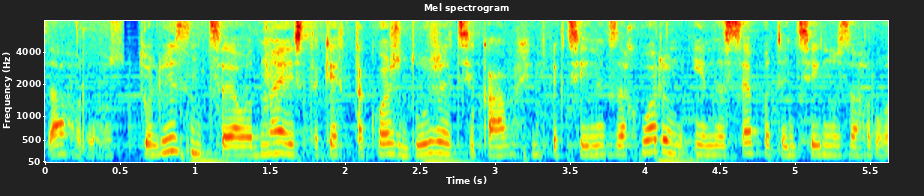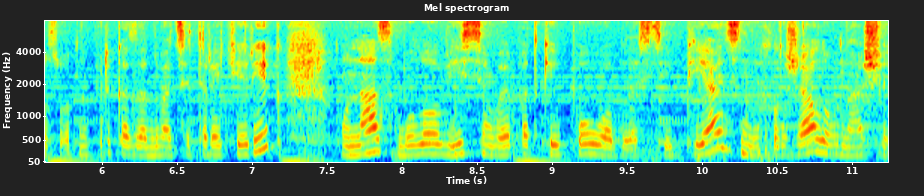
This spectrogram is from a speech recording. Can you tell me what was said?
загрозу. Тулізм це одне із таких також дуже цікавих інфекційних захворювань і несе потенційну загрозу. От, наприклад, за 23 рік у нас було 8 випадків по області. 5 з них лежало в нашій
